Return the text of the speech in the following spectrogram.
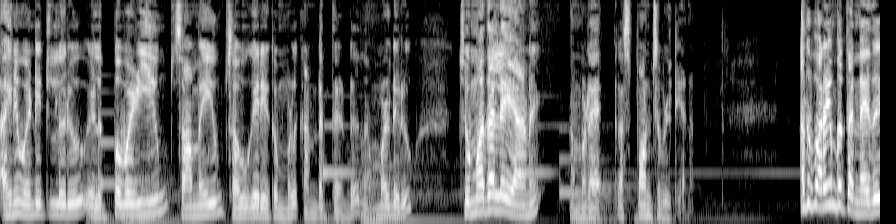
അതിന് വേണ്ടിയിട്ടുള്ളൊരു എളുപ്പവഴിയും സമയവും സൗകര്യമൊക്കെ നമ്മൾ കണ്ടെത്തേണ്ടത് നമ്മളുടെ ഒരു ചുമതലയാണ് നമ്മുടെ റെസ്പോൺസിബിലിറ്റിയാണ് അത് പറയുമ്പോൾ തന്നെ ഇത്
